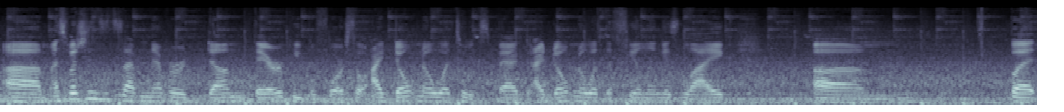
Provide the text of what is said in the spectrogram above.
Um, especially since I've never done therapy before, so I don't know what to expect. I don't know what the feeling is like. Um, but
